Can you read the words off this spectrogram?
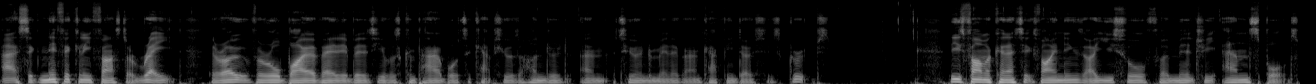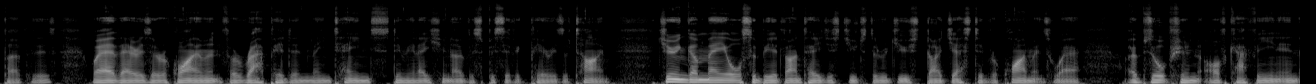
at a significantly faster rate, their overall bioavailability was comparable to capsules 100 and 200 milligram caffeine doses groups. These pharmacokinetics findings are useful for military and sports purposes, where there is a requirement for rapid and maintained stimulation over specific periods of time. Chewing gum may also be advantageous due to the reduced digestive requirements, where absorption of caffeine in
